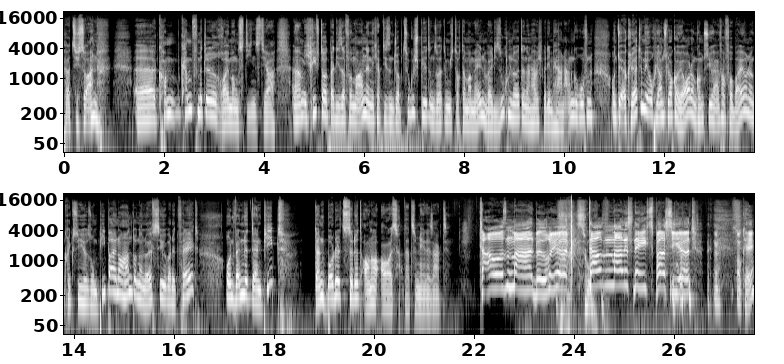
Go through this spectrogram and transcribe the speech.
Hört sich so an. Äh, Kampfmittelräumungsdienst, ja. Ähm, ich rief dort bei dieser Firma an, denn ich habe diesen Job zugespielt und sollte mich doch da mal melden, weil die suchen Leute. Und dann habe ich bei dem Herrn angerufen und der erklärte mir auch ganz locker, ja, dann kommst du hier einfach vorbei und dann kriegst du hier so einen Pieper in der Hand und dann läufst du hier über das Feld. Und wenn das dann piept, dann buddelst du das auch noch aus, hat er zu mir gesagt. Tausendmal berührt, So. tausendmal ist nichts passiert. okay.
